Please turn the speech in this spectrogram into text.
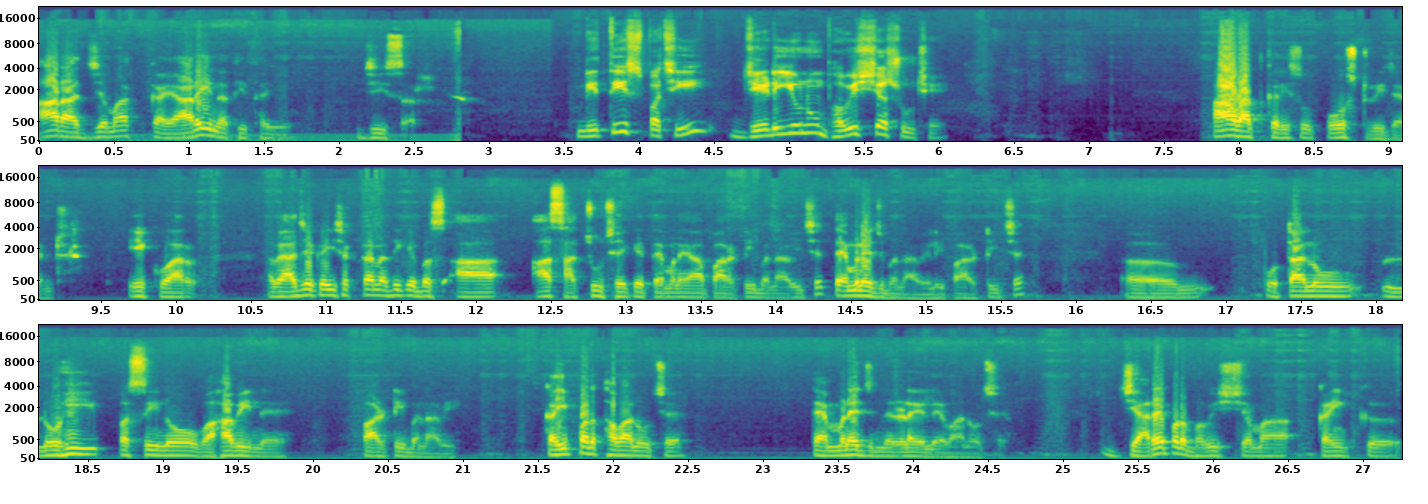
આ રાજ્યમાં કયારેય નથી થયું. જી સર. નીતિશ પછી જેડીયુનું ભવિષ્ય શું છે? આ વાત કરીશું પોસ્ટ રિજન્ટ. એકવાર હવે આજે કહી શકતા નથી કે બસ આ આ સાચું છે કે તેમણે આ પાર્ટી બનાવી છે. તેમણે જ બનાવેલી પાર્ટી છે. પોતાનું લોહી પસીનો વહાવીને પાર્ટી બનાવી. કંઈ પણ થવાનું છે, તેમણે જ નિર્ણય લેવાનો છે. જ્યારે પણ ભવિષ્યમાં કંઈક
